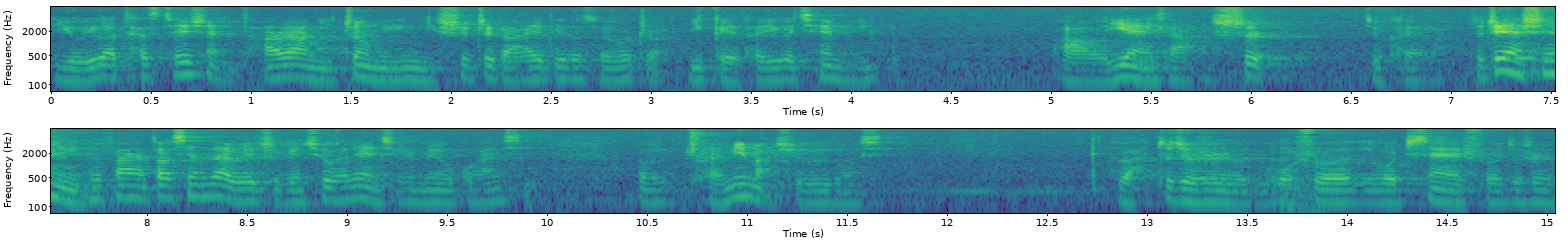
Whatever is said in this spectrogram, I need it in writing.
有一个 attestation，它让你证明你是这个 ID 的所有者，你给他一个签名，啊，我验一下是就可以了。就这件事情，你会发现到现在为止跟区块链其实没有关系，呃，纯密码学的东西，对吧？这就是我说我之前也说，就是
